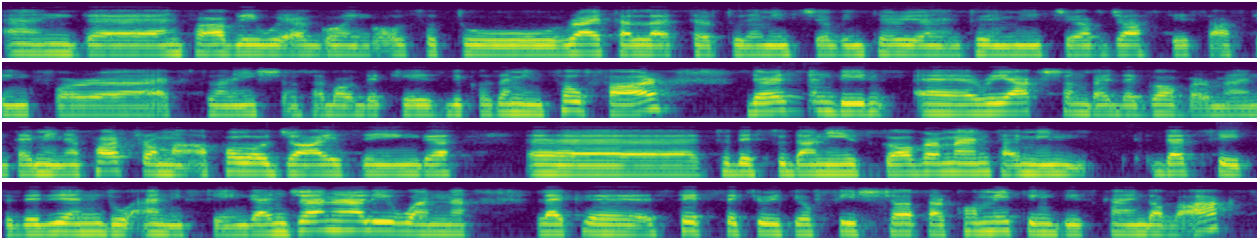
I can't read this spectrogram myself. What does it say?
and uh, and probably we are going also to write a letter to the Ministry of Interior and to the Ministry of Justice asking for uh, explanations about the case. Because I mean, so far there hasn't been a reaction by the government. I mean, apart from apologizing uh, to the Sudanese government, I mean, that's it. They didn't do anything. And generally, when like uh, state security officials are committing these kind of acts,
